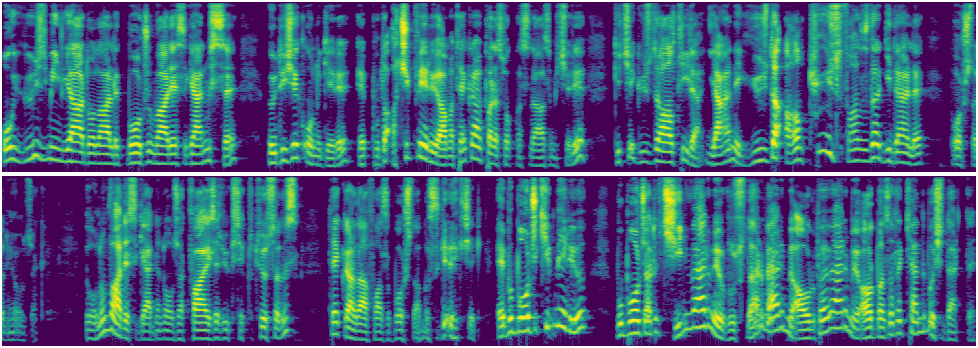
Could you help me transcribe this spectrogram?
o 100 milyar dolarlık borcun vadesi gelmişse ödeyecek onu geri. E burada açık veriyor ama tekrar para sokması lazım içeriye. Gidecek %6 ile yani %600 fazla giderle borçlanıyor olacak. E onun vadesi geldiğinde ne olacak? Faizleri yüksek tutuyorsanız tekrar daha fazla borçlanması gerekecek. E bu borcu kim veriyor? Bu borcu artık Çin vermiyor, Ruslar vermiyor, Avrupa vermiyor. Avrupa zaten kendi başı dertte.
